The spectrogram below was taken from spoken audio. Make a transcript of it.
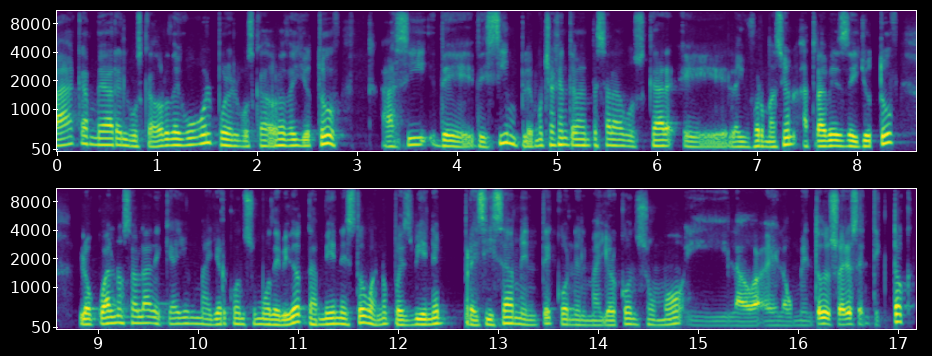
va a cambiar el buscador de Google por el buscador de YouTube así de, simple. Mucha gente va a empezar a buscar eh, la información a través de YouTube, lo cual nos habla de que hay un mayor consumo de video. También esto, bueno, pues viene precisamente con el mayor consumo y el aumento de usuarios en TikTok.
